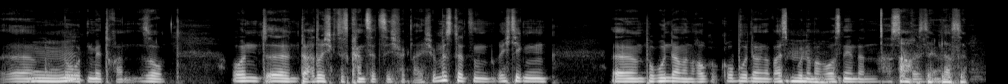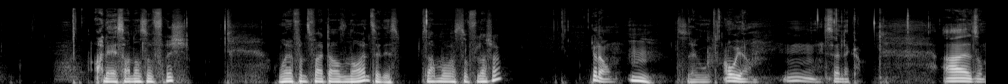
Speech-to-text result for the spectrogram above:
äh, Mhm. Noten mit dran. So. Und äh, dadurch, das kannst du jetzt nicht vergleichen. Wir müssten jetzt einen richtigen äh, Burgunder, einen Rau- Grauburgunder, einen Weißburgunder Mhm. mal rausnehmen, dann hast du Ach, das ist der ja. klasse. Oh, der ist auch noch so frisch. Obwohl er von 2019 ist. Sag mal was zur Flasche. Genau. Mm, sehr gut. Oh ja, mm, sehr lecker. Also,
